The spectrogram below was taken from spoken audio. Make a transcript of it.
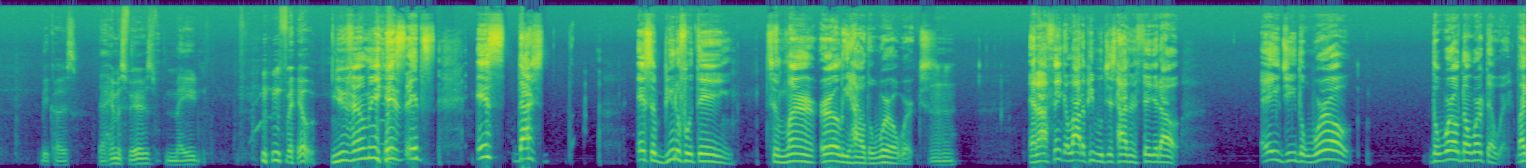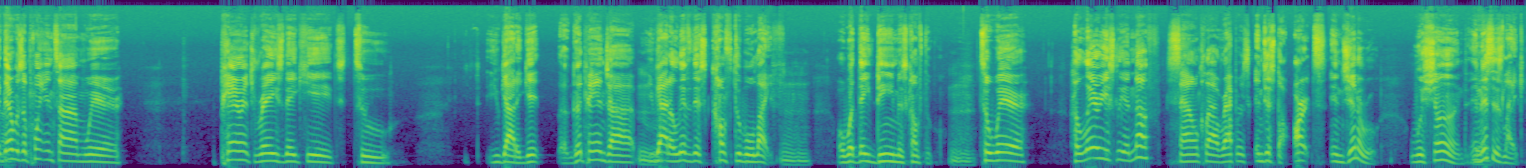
because the hemisphere is made for him. You feel me? It's it's it's that's it's a beautiful thing to learn early how the world works. Mhm. And I think a lot of people just haven't figured out AG the world the world don't work that way. Like No. there was a point in time where parents raise their kids to you got to get a good paying job. You Mhm. got to live this comfortable life Mm-hmm. or what they deem is comfortable. Mm-hmm. To where hilariously enough, SoundCloud rappers and just the arts in general was shunned. And Yeah. this is like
